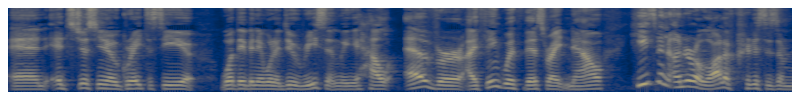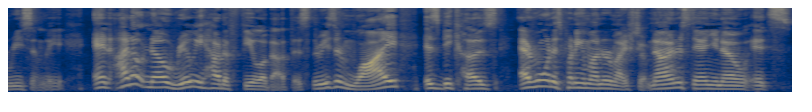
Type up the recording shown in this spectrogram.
And it's just, you know, great to see what they've been able to do recently. However, I think with this right now, he's been under a lot of criticism recently. And I don't know really how to feel about this. The reason why is because everyone is putting him under a microscope. Now, I understand, you know, it's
